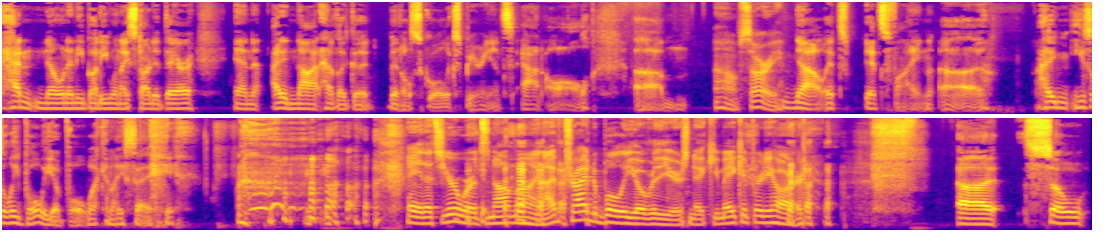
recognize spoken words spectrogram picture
I hadn't known anybody when I started there and I did not have a good middle school experience at all. Um, oh, sorry. no, it's, it's fine. Uh, I'm easily bullyable. What can I say? hey, that's your words, not mine. I've tried to bully you over the years, Nick. You make it pretty hard. Uh, so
